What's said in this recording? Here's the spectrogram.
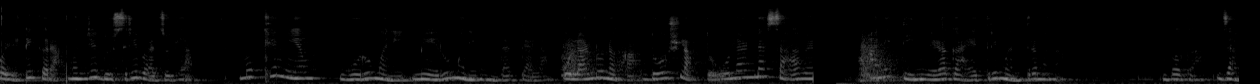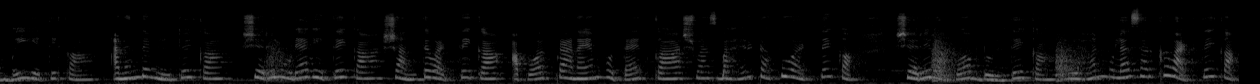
पलटी करा. म्हणजे दुसरी बाजू घ्या. मुख्य नियम गुरुमणी मेरूमणी म्हणतात त्याला. ओलांडू नका. दोष लागतो. ओलांडला सहा वेळा आणि तीन वेळा गायत्री मंत्र म्हणा. बघा जांभई येते का? आनंद मिळतोय का? शरीर उड्या घेते का? शांत वाटते का? आपोआप प्राणायाम होत आहेत का? श्वास बाहेर टाकू वाटते का? शरीर आपोआप डुलते का? लहान मुलासारखं वाटते का?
